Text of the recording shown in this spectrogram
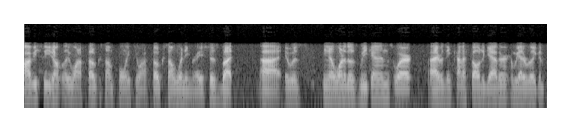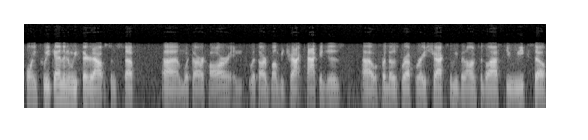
obviously, you don't really want to focus on points. You want to focus on winning races. But uh, it was, you know, one of those weekends where uh, everything kind of fell together, and we had a really good points weekend, and we figured out some stuff um, with our car and with our bumpy track packages uh, for those rough racetracks that we've been on for the last few weeks. So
